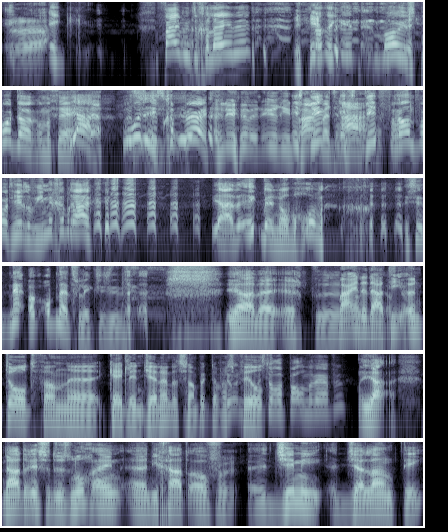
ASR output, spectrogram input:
Ik, ik, vijf minuten geleden zat ik in een mooie sportdocumentaire. Ja, hoe is dit gebeurd? En nu een Is urinoir dit, met is haar. dit verantwoord heroïnegebruik? Ja, ik ben al begonnen. Is dit net, op, Netflix is dit. Ja, nee, echt. eh, Maar inderdaad, die Untold van eh Caitlyn Jenner, dat snap ik. Dat was Doe- veel... Is toch een paar onderwerpen? Ja, nou, er is er dus nog één. eh, die gaat over eh, Jimmy Galanti.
